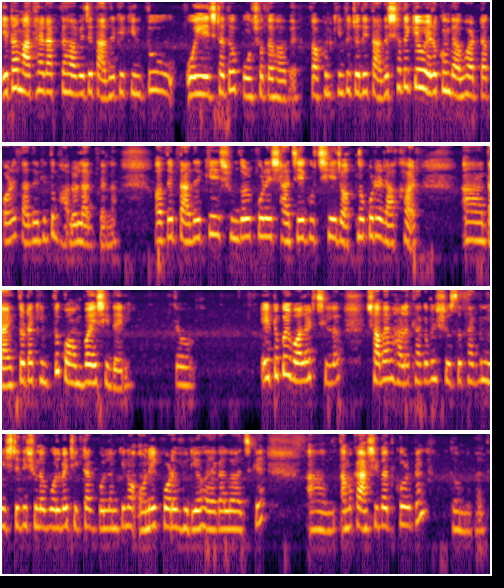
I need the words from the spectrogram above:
এটা মাথায় রাখতে হবে যে তাদেরকে কিন্তু ওই এজটাতেও পৌঁছতে হবে। তখন কিন্তু যদি তাদের সাথে কেউ এরকম ব্যবহারটা করে, তাদের কিন্তু ভালো লাগবে না। অতএব তাদেরকে সুন্দর করে সাজিয়ে গুছিয়ে, যত্ন করে রাখার দায়িত্বটা কিন্তু কম বয়সীদেরই। তো এইটুকুই বলার ছিল। সবাই ভালো থাকবেন, সুস্থ থাকবেন। মিষ্টি দিয়ে শুনে বলবে, ঠিকঠাক বললাম কিনা, অনেক বড় ভিডিও হয়ে গেল আজকে। আমাকে আশীর্বাদ করবেন। ধন্যবাদ।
